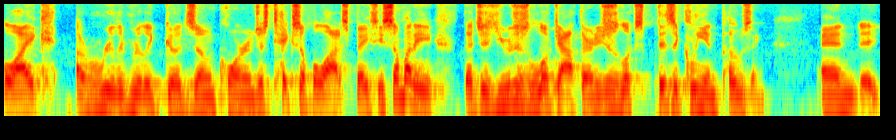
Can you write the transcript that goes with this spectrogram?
like a really really good zone corner and just takes up a lot of space. He's somebody that just you just look out there and he just looks physically imposing, and it,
